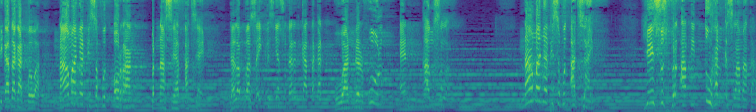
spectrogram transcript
dikatakan bahwa namanya disebut orang penasehat ajaib. Dalam bahasa Inggrisnya saudara dikatakan wonderful and counselor. Namanya disebut ajaib Yesus berarti Tuhan keselamatan.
